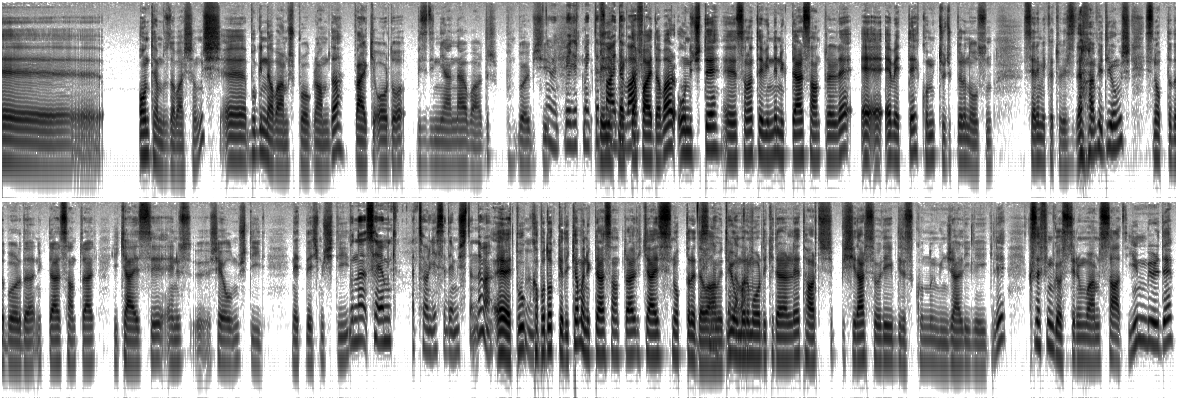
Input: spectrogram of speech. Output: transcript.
10 Temmuz'da başlamış. E, bugün de varmış programda. Belki orada bizi dinleyenler vardır. Böyle bir şey Evet belirtmekte, belirtmekte fayda var. fayda var. 13'te e, sanat evinde nükleer santrale e, e, evet de komik çocukların olsun seramik atölyesi devam ediyormuş. Sinop'ta da bu arada nükleer santral hikayesi henüz e, şey olmuş değil. Netleşmiş değil. Buna seramik atölyesi demiştin değil mi? Evet bu Hı. Kapadokya'daki ama nükleer santral hikayesi Sinop'ta da devam Sinop'ta ediyor. da Umarım oradakilerle tartışıp bir şeyler söyleyebiliriz konunun güncelliğiyle ilgili. Kısa film gösterimi varmış saat 21'de.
